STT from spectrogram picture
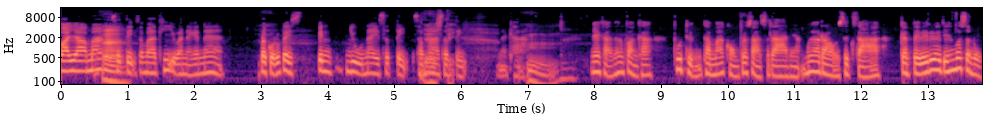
วายามะสติสมาธิอยู่อันไหนกันแน่ ปรากฏว่าไปเป็นอยู่ในสติสัมมาสตินะคะเนี่ยค่ะท่านฟังคะพูดถึงธรรมะของพระศาสดาเนี่ย เมื่อเราศึกษากันไปเรื่อยๆดิฉันว่าสนุก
